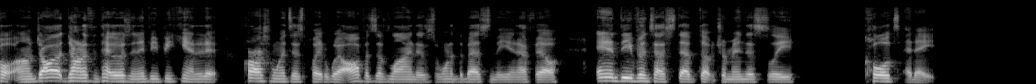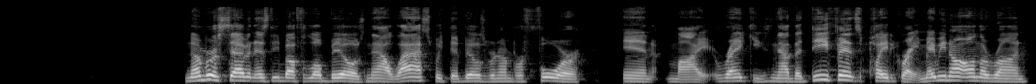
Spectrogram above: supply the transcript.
Um, Jonathan Taylor is an MVP candidate. Carson Wentz has played well. Offensive line is one of the best in the NFL, and defense has stepped up tremendously. Colts at eight. Number seven is the Buffalo Bills. Now, last week the Bills were number four in my rankings. Now, the defense played great. Maybe not on the run.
